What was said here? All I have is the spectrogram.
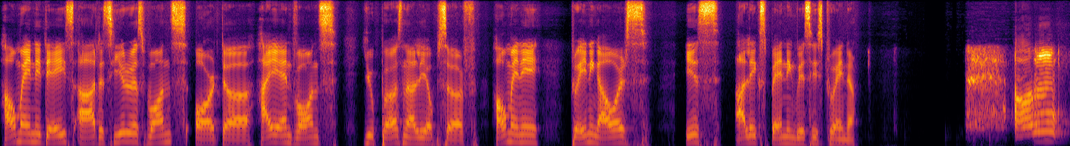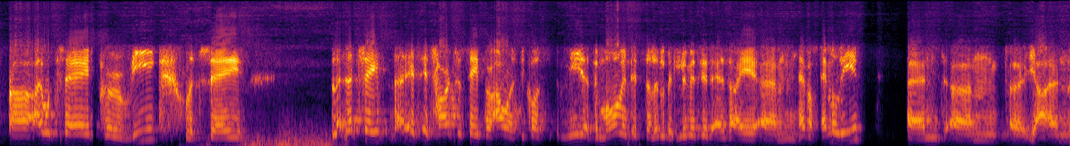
How many days are the serious ones or the high end ones you personally observe? How many training hours is Alex spending with his trainer? Um, uh, I would say per week, let's say, let, us say, it, it's hard to say per hours because me at the moment it's a little bit limited as I um, have a family and um, uh, yeah, and,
